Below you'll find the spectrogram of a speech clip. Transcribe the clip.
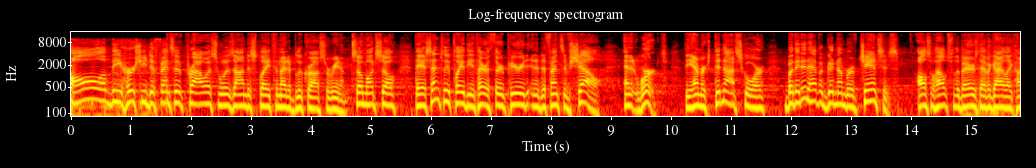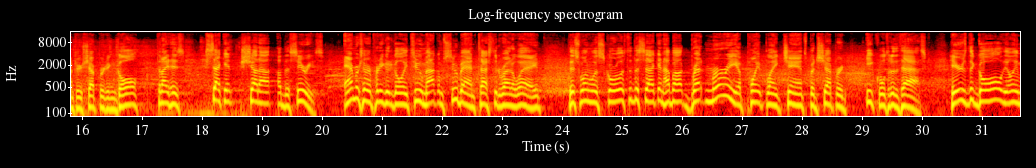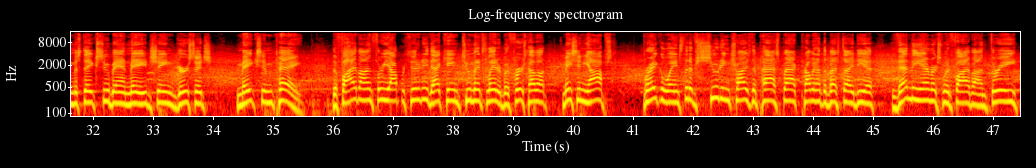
All of the Hershey defensive prowess was on display tonight at Blue Cross Arena. So much so, they essentially played the entire third period in a defensive shell, and it worked. The Amerks did not score, but they did have a good number of chances. Also helps for the Bears to have a guy like Hunter Shepard in goal. Tonight, his second shutout of the series. Amerks have a pretty good goalie, too. Malcolm Subban tested right away. This one was scoreless to the second. How about Brett Murray, a point-blank chance, but Shepard equal to the task. Here's the goal. The only mistake Subban made, Shane Gersich makes him pay. The five-on-three opportunity, that came two minutes later. But first, how about Mason Jobst? Breakaway, instead of shooting, tries to pass back. Probably not the best idea. Then the Amerks went five on three.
